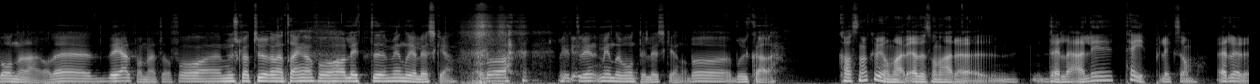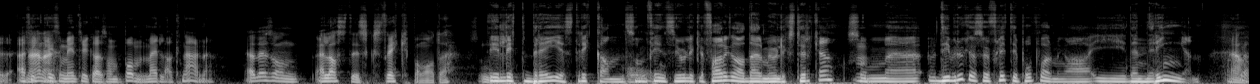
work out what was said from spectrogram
båndet der, og det, det hjelper meg til å få muskulaturen jeg trenger for å ha litt mindre i lysken. Og da, litt mindre vondt i lysken, og da bruker jeg det. Hva snakker vi om her? Er det sånn her eh, Dele Alli-teip, liksom? Eller jeg fikk Nei, nei. liksom inntrykk av sånn bånd mellom knærne. Ja, det er sånn elastisk strikk, på en måte. Som, De litt breie strikkene som finnes i ulike farger, og dermed ulik styrke. Som, mm. de brukes jo flittig på oppvarminga i den ringen. ja.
